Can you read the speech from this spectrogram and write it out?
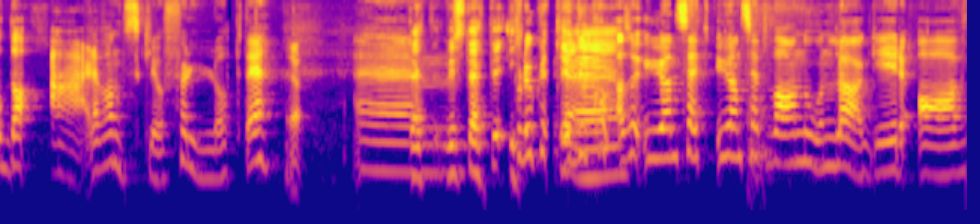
Og da er det vanskelig å følge opp det. Ja. Um, Dette, hvis dette ikke du, du, altså, uansett, uansett hva noen lager av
